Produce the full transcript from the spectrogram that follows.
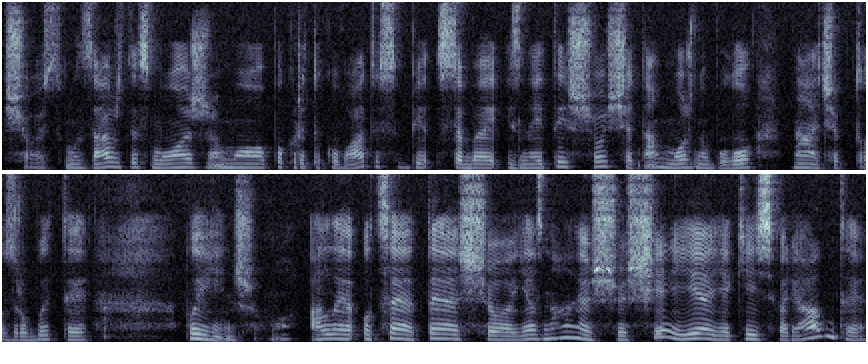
щось. Ми завжди зможемо покритикувати собі себе і знайти, що ще там можна було, начебто, зробити по-іншому. Але оце те, що я знаю, що ще є якісь варіанти,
